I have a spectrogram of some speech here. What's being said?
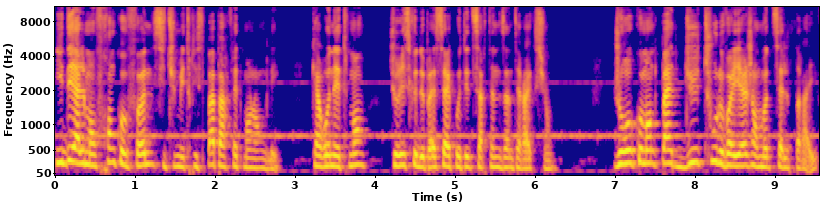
idéalement francophone si tu maîtrises pas parfaitement l'anglais. Car honnêtement, tu risques de passer à côté de certaines interactions. Je recommande pas du tout le voyage en mode self-drive.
